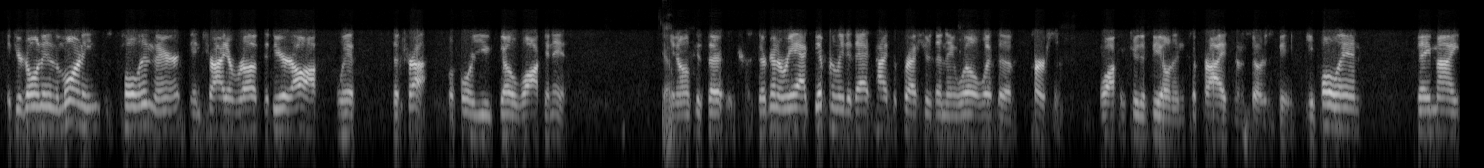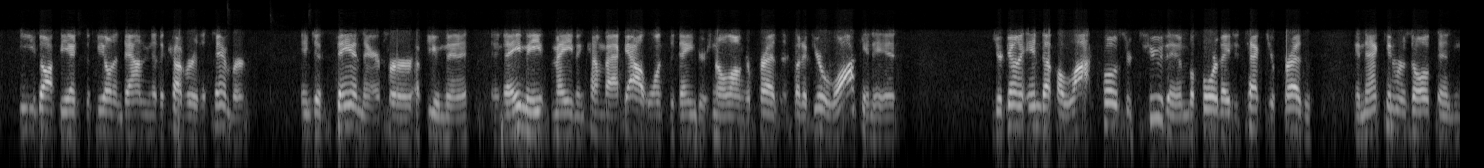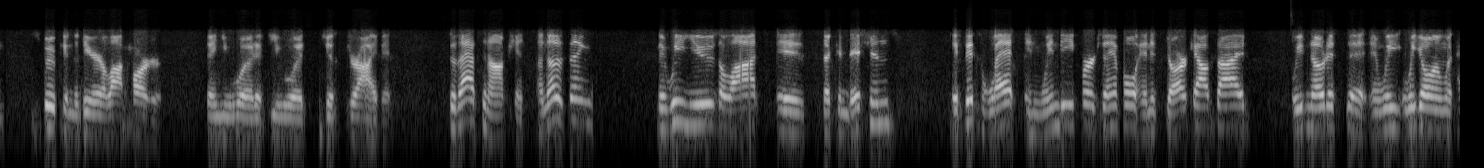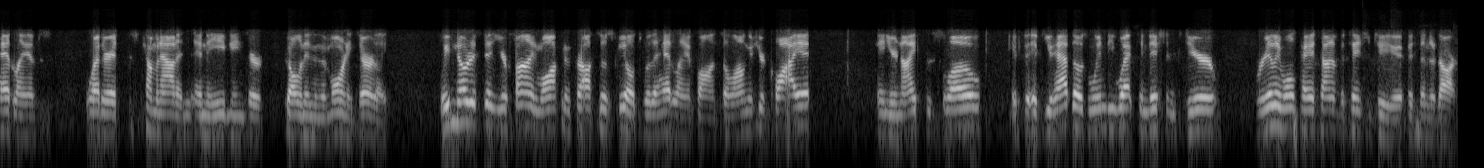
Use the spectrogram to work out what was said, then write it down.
if you're going in in the morning, just pull in there and try to rub the deer off with the truck before you go walking in. Yep. You know, because they're they're going to react differently to that type of pressure than they will with a person walking through the field and surprise them, so to speak. You pull in, they might ease off the edge of the field and down into the cover of the timber, and just stand there for a few minutes. And they may may even come back out once the danger is no longer present. But if you're walking in, you're going to end up a lot closer to them before they detect your presence, and that can result in spooking the deer a lot harder than you would if you would just drive it. So that's an option. Another thing that we use a lot is the conditions. If it's wet and windy, for example, and it's dark outside, we've noticed that, and we, we go in with headlamps, whether it's coming out in, in the evenings or going in in the mornings early. We've noticed that you're fine walking across those fields with a headlamp on, so long as you're quiet and you're nice and slow. If if you have those windy, wet conditions, deer really won't pay a ton of attention to you if it's in the dark.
